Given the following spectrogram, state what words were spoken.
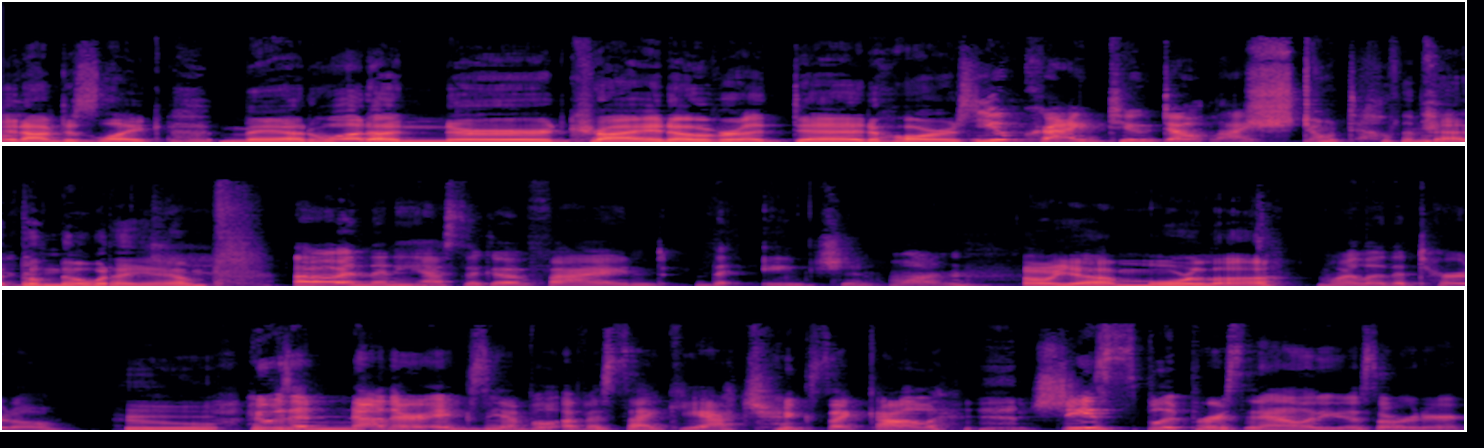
And I'm just like, man, what a nerd crying over a dead horse. You cried too. Don't lie. Shh, don't tell them that. They'll know what I am. Oh, and then he has to go find the ancient one, Oh, yeah, Morla, Morla the turtle, who. who is another example of a psychiatric psychologist. She's split personality disorder.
